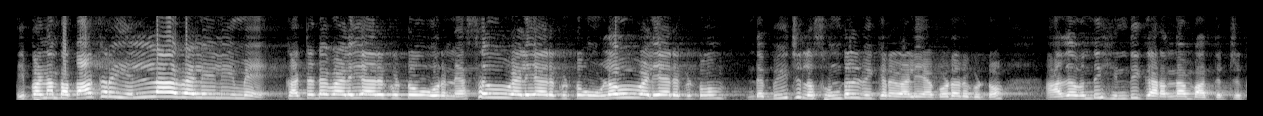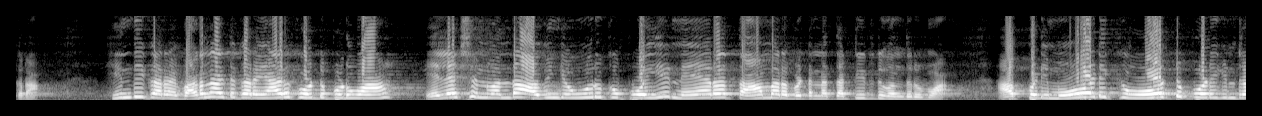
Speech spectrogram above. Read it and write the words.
இப்போ நம்ம பார்க்குற எல்லா வேலையிலையுமே கட்டட வேலையாக இருக்கட்டும் ஒரு நெசவு வேலையா இருக்கட்டும் உழவு வேலையாக இருக்கட்டும் இந்த பீச்சில் சுண்டல் விற்கிற வேலையாக கூட இருக்கட்டும் அதை வந்து ஹிந்திக்காரன் தான் பார்த்துட்ருக்குறான் ஹிந்திக்காரன் வடநாட்டுக்காரன் யாருக்கு ஓட்டு போடுவான்? எலெக்ஷன் வந்தால் அவங்க ஊருக்கு போய் நேராக தாமரைப்பட்டனை தட்டிட்டு வந்துடுவான் அப்படி மோடிக்கு ஓட்டு போடுகின்ற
